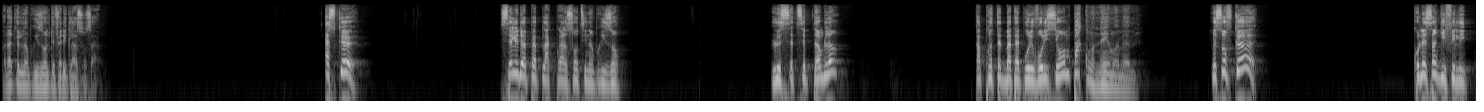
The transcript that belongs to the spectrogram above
Pendant qu'il est en prison, il te fait déclaration ça. Est-ce que c'est les deux peuples qui le sortir en prison le 7 septembre qui pris tête bataille pour l'évolution, pas connaît moi-même. Mais sauf que connaissant Guy Philippe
